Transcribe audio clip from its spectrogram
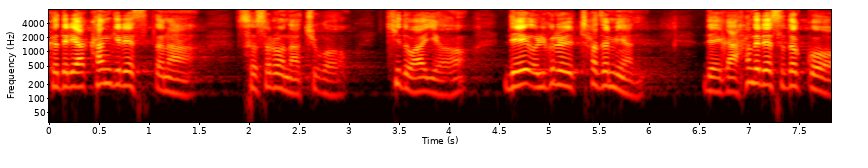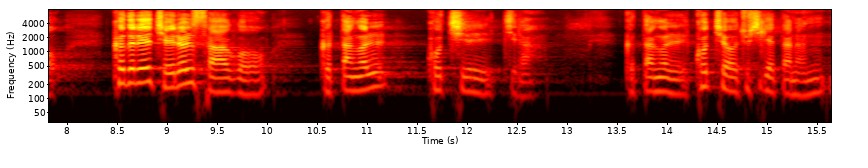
그들의 악한 길에서 떠나 스스로 낮추고 기도하여 내 얼굴을 찾으면 내가 하늘에서 듣고 그들의 죄를 사하고 그 땅을 고칠지라 그 땅을 고쳐 주시겠다는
